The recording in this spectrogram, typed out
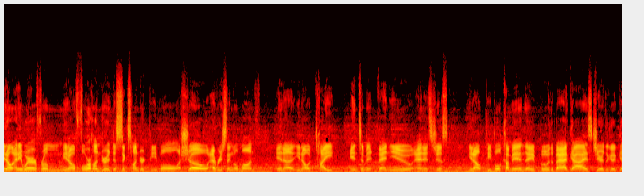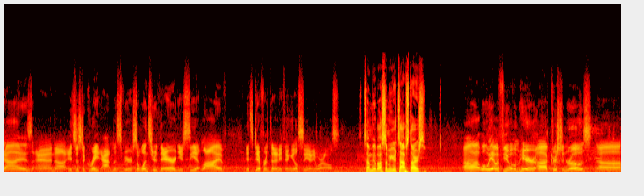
you know, anywhere from, you know, 400 to 600 people a show every single month in a, you know, tight, intimate venue. And it's just, you know, people come in, they boo the bad guys, cheer the good guys, and uh, it's just a great atmosphere. So once you're there and you see it live, it's different than anything you'll see anywhere else. Tell me about some of your top stars. Uh, well, we have a few of them here. Uh, Christian Rose, uh,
